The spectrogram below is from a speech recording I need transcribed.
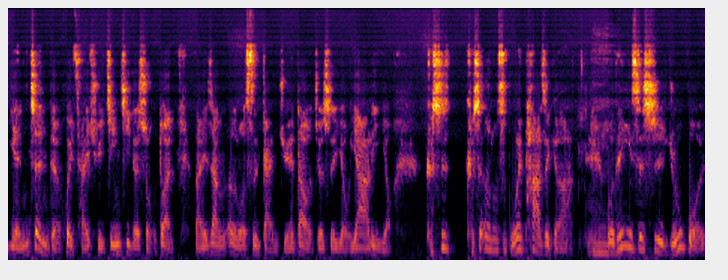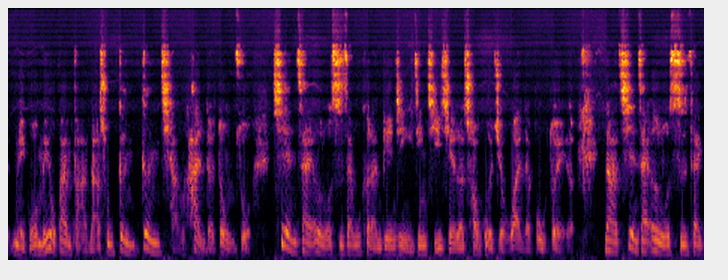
严正的会采取经济的手段来让俄罗斯感觉到就是有压力哦。可是，可是俄罗斯不会怕这个啊！我的意思是，如果美国没有办法拿出更更强悍的动作，现在俄罗斯在乌克兰边境已经集结了超过九万的部队了。那现在俄罗斯在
